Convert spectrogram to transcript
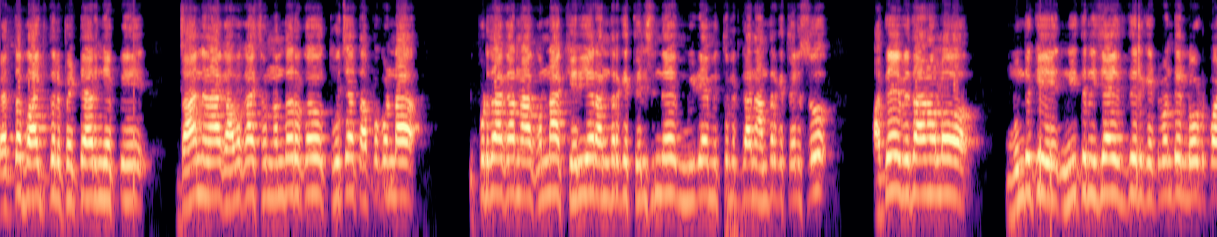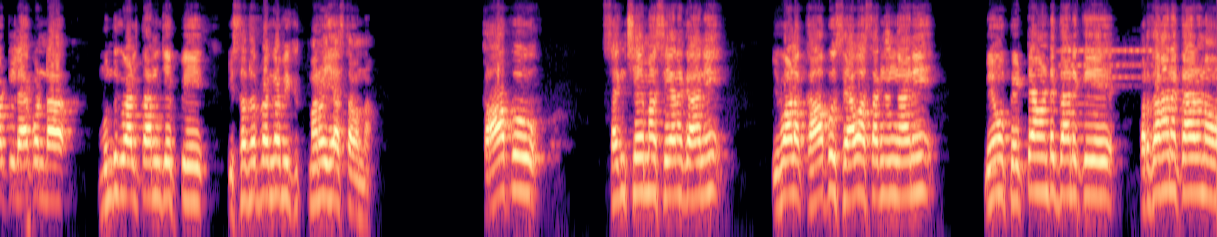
పెద్ద బాధ్యతలు పెట్టారని చెప్పి దాన్ని నాకు అవకాశం ఉన్నందరూ తూచా తప్పకుండా ఇప్పుడు దాకా నాకున్న కెరియర్ అందరికీ తెలిసిందే మీడియా మిత్రులకు కానీ అందరికీ తెలుసు. అదే విధానంలో ముందుకి నీతి నిజాయితీలకు ఎటువంటి లోటుపాట్లు లేకుండా ముందుకు వెళ్తానని చెప్పి ఈ సందర్భంగా మీకు మనవి చేస్తా ఉన్నా. కాపు సంక్షేమ సేన కానీ ఇవాళ కాపు సేవా సంఘం కానీ మేము పెట్టామంటే దానికి ప్రధాన కారణం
